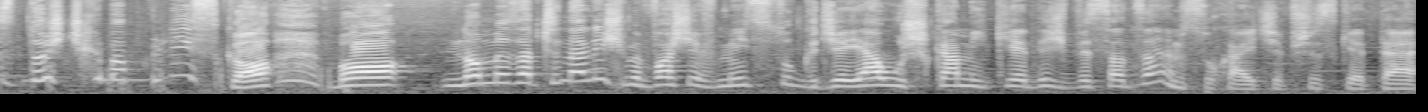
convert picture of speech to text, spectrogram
jest dość chyba blisko, bo no my zaczynaliśmy właśnie w miejscu, gdzie ja łóżkami kiedyś wysadzałem, słuchajcie, wszystkie te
